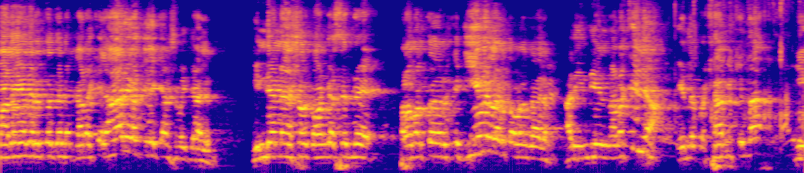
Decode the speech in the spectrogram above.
മതേതരത്വത്തിന്റെ കടക്കിൽ ആര് കത്തിവെക്കാൻ ശ്രമിച്ചാലും ഇന്ത്യൻ നാഷണൽ കോൺഗ്രസിന്റെ പ്രവർത്തകർക്ക് ജീവനുള്ളിടത്തോളം കാലം അത് ഇന്ത്യയിൽ നടക്കില്ല എന്ന് പ്രഖ്യാപിക്കുന്ന ഈ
